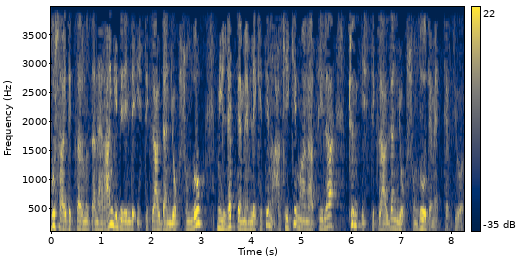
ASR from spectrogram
Bu saydıklarımızdan herhangi birinde istiklalden yoksunluk, millet ve memleketin hakiki manasıyla tüm istiklalden yoksunluğu demektir diyor.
